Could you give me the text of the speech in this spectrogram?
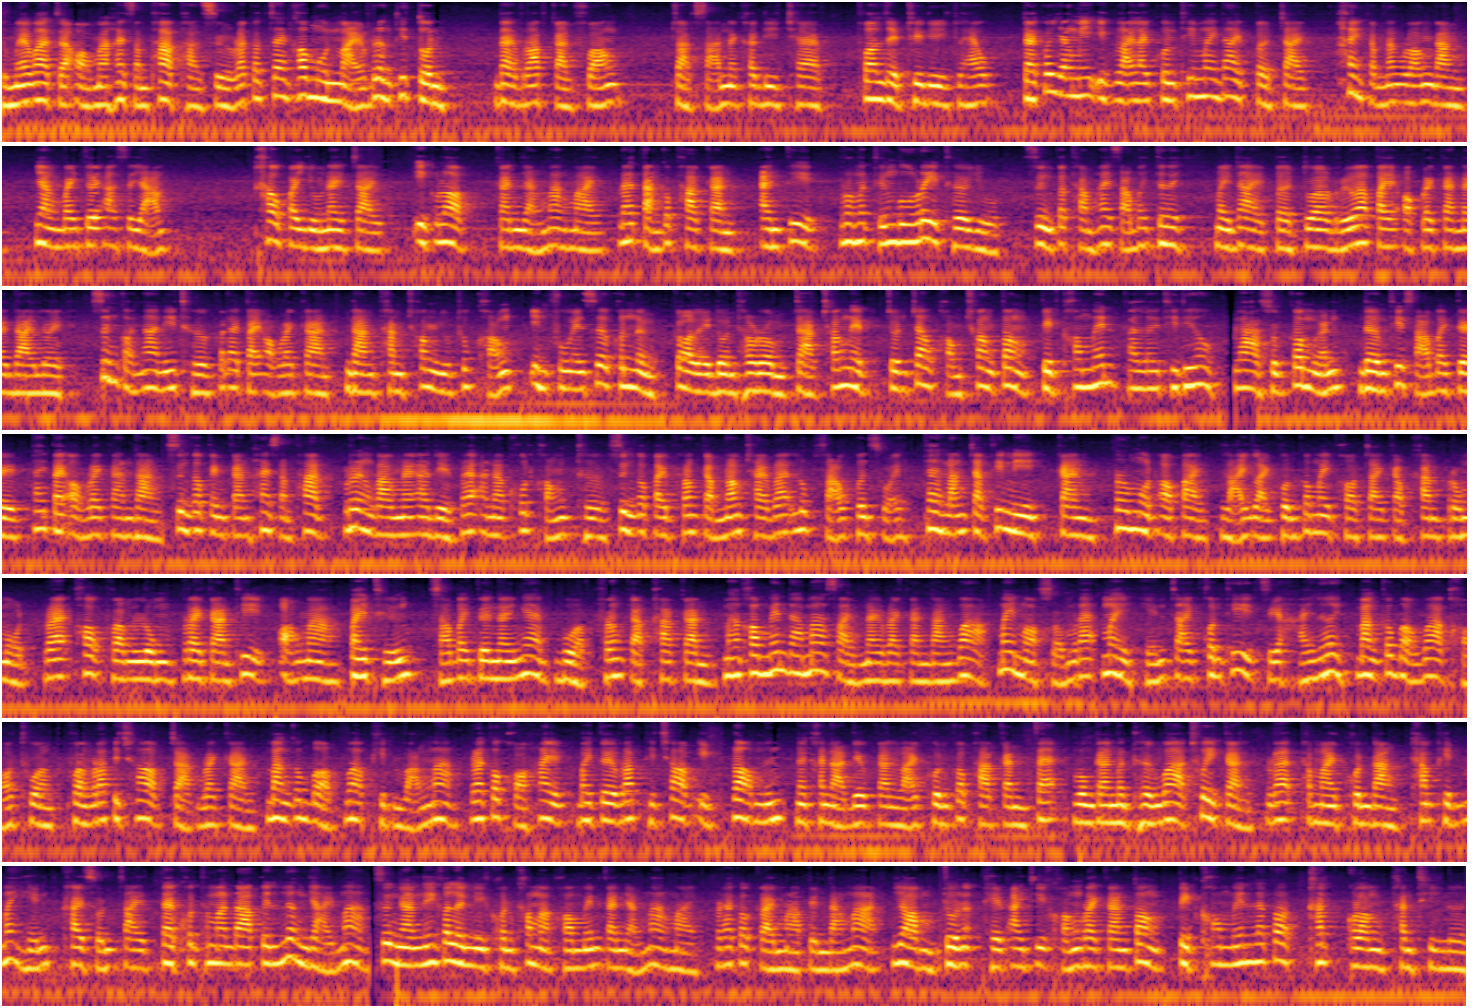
ถึงแม้ว่าจะออกมาให้สัมภาษณ์ผ่านสื่อและก็แจ้งข้อมูลใหม่เรื่องที่ตนได้รับการฟ้องจากศาลในคดีแชร์ Forex 3D แล้ว แต่ก็ยังมีอีกหลายๆ คนที่ไม่ได้เปิดใจให้กับนักร้องดัง อย่างใบเตยอาร์สยาม เข้าไปอยู่ในใจอีกรอบกันอย่างมากมาย และต่างก็พากันแอนตี้รวมมาถึงบูลลี่เธออยู่ ซึ่งก็ทำให้สาวใบเตย ไม่ได้เปิดตัวหรือว่าไปออกรายการใด ๆ เลย ซึ่งก่อนหน้านี้เธอก็ได้ไปออกรายการดังทางช่อง YouTube ของอินฟลูเอนเซอร์คนหนึ่ง ก็เลยโดนถล่มจากช่องเน็ต จนเจ้าของช่องต้องปิดคอมเมนต์กันเลยทีเดียว ล่าสุดก็เหมือนเดิมที่สาวใบเตยได้ไปออกรายการดัง ซึ่งก็เป็นการให้สัมภาษณ์เรื่องราวในอดีตและอนาคตของเธอ ซึ่งก็ไปพร้อมกับน้องชายและลูกสาวคนสวย แต่หลังจากที่มีการโปรโมทออกไป หลายหลายคนก็ไม่พอใจกับคำโปรโมทและข้อความลงรายการที่ออกมาไปถึงสาวใบเตยในแง่บวกพร้อมกับพากันมาคอมเมนต์ดราม่าใส่ในรายการดังว่าไม่เหมาะสมและไม่เห็นใจคนที่เสียหายเลย บางก็บอกว่าขอทวงความรับผิดชอบจากรายการ บางก็บอกว่าผิดหวังมาก และก็ขอให้ใบเตยรับผิดชอบอีกรอบนึง ในขณะเดียวกันหลายคนก็พากันแซะวงการบันเทิงว่าช่วยกัน และทำไมคนดังทำผิดไม่เห็นใครสนใจ แต่คนธรรมดาเป็นเรื่องใหญ่มาก ซึ่งงานนี้ก็เลยมีคนเข้ามาคอมเมนต์กันอย่างมากมายและก็กลายมาเป็นดราม่ายอมจนเพจไอจีของรายการต้องปิดคอมเมนต์แล้วก็คัดกรองทันทีเลย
